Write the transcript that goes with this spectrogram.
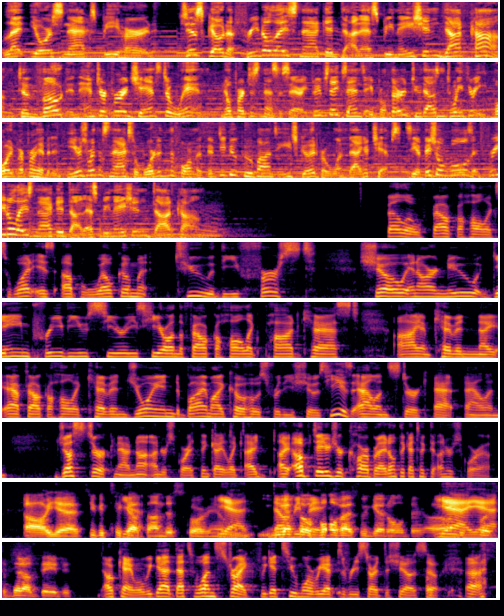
Let your snacks be heard. Just go to fritolaysnacket.sbnation.com to vote and enter for a chance to win. No purchase necessary. Sweepstakes ends April 3rd, 2023. Void where prohibited. Year's worth of snacks awarded in the form of 52 coupons, each good for one bag of chips. See official rules at fritolaysnacket.sbnation.com. Fellow Falcoholics, what is up? Welcome to the first show in our new game preview series here on the Falcoholic podcast. I am Kevin Knight at Alcoholic Kevin, joined by my co-host for these shows. He is Allen Strk at Allen. Just Strk now, not underscore. I think I like I I updated your car, but I don't think I took the underscore out. Oh yeah, you could take Yeah. out the underscore. You know, Yeah, we, that we have to big. evolve as we get older. Uh, Yeah, yeah. a bit outdated. Okay, well we got that's one strike. If we get two more, we have to restart the show. So, uh,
